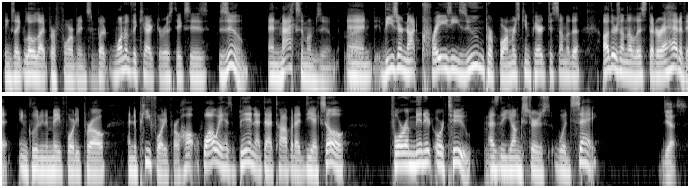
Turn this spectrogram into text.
things like low light performance. Mm-hmm. But one of the characteristics is zoom. And maximum zoom. And these are not crazy zoom performers compared to some of the others on the list that are ahead of it, including the Mate 40 Pro and the P40 Pro. Huawei has been at that top of that DxO for a minute or 2 as mm-hmm. the youngsters would say. Yes,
